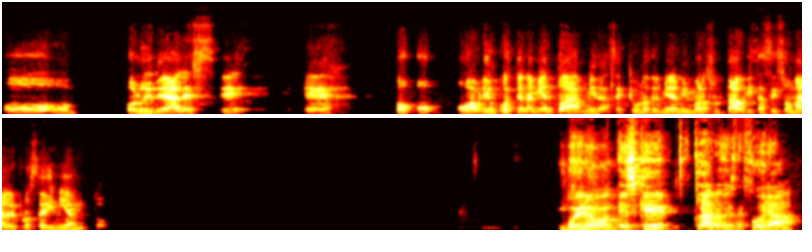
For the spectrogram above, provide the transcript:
o, o lo ideal es... Eh, eh, o, o, o, habría un cuestionamiento a, mira, si es que uno termina el mismo resultado, quizás se hizo mal el procedimiento. Bueno, es que, claro, desde fuera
